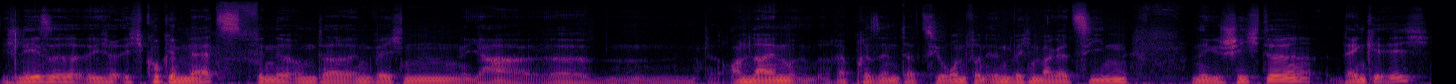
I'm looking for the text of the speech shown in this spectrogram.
Ich lese, ich, ich gucke im Netz, finde unter irgendwelchen, ja, äh, Online-Repräsentationen von irgendwelchen Magazinen eine Geschichte, denke ich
